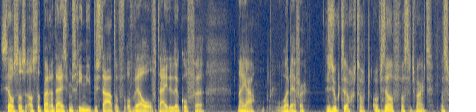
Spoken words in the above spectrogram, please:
Zelfs als, als dat paradijs misschien niet bestaat, of, of wel, of tijdelijk, of eh, nou ja, whatever. De zoektocht op, op zelf was het waard. Dat is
